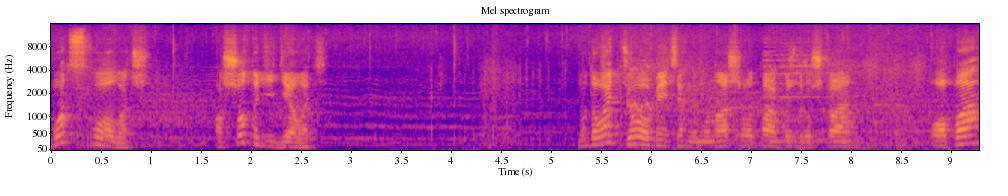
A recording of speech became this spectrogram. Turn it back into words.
Вот сволоч. А що тоді делать? Ну давай цього витягнемо нашого також дружка. Опа.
